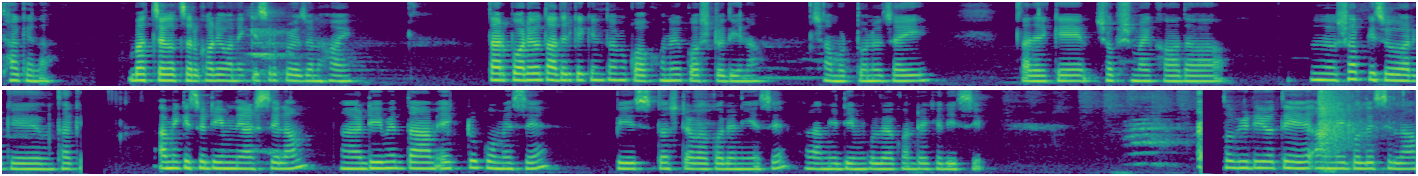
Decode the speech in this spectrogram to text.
থাকে না। বাচ্চা কাচ্চার ঘরে অনেক কিছুর প্রয়োজন হয়। তারপরেও তাদেরকে কিন্তু আমি কখনোই কষ্ট দিই না। সামর্থ্য অনুযায়ী তাদেরকে সবসময় খাওয়া দাওয়া সব কিছু আর কি থাকে। আমি কিছু ডিম নিয়ে আসছিলাম। ডিমের দাম একটু কমেছে। পিস দশ টাকা করে নিয়েছে আর আমি ডিমগুলো এখন রেখে দিচ্ছি। তো ভিডিওতে আমি বলেছিলাম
